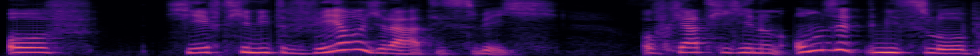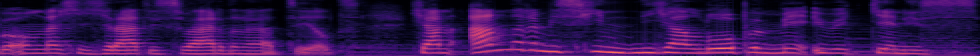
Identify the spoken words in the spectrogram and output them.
Of geeft je niet te veel gratis weg? Of gaat je geen omzet mislopen omdat je gratis waarden uitdeelt? Gaan anderen misschien niet gaan lopen met je kennis?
